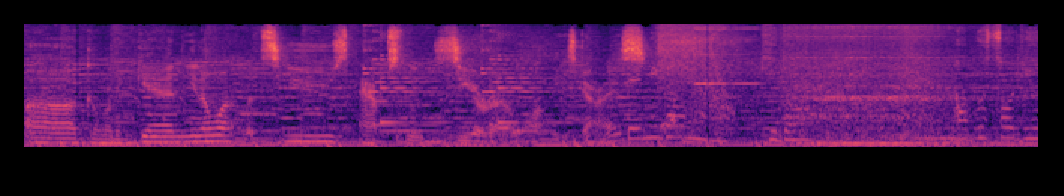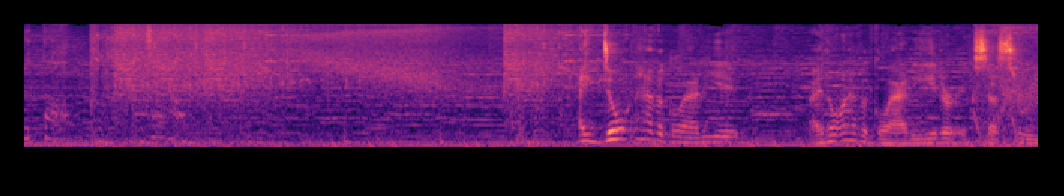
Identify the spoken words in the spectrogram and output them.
Uh, going again. You know what? Let's use absolute zero on these guys. I don't have a gladiator. I don't have a gladiator accessory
